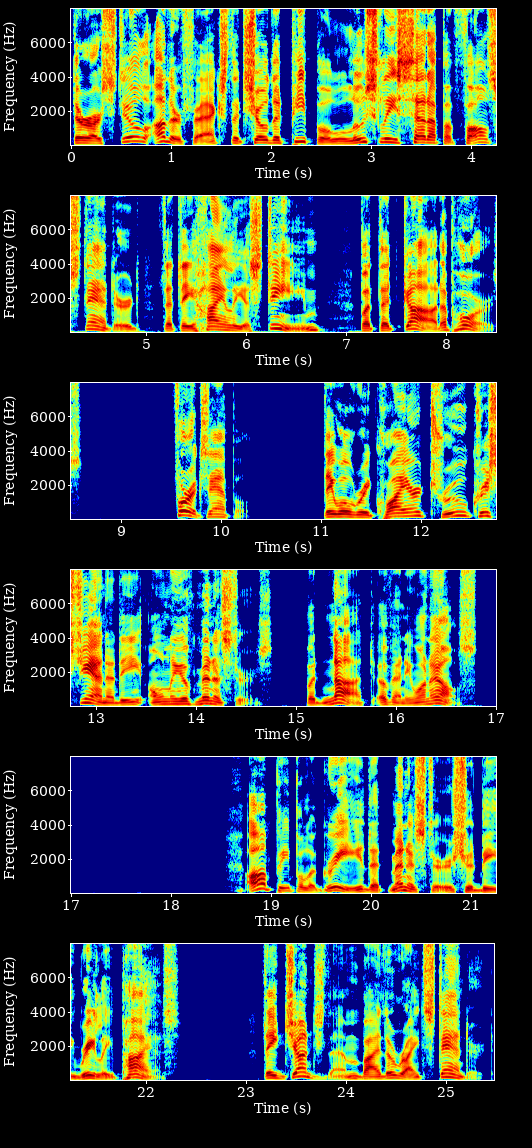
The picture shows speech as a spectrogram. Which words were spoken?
There are still other facts that show that people loosely set up a false standard that they highly esteem, but that God abhors. For example, they will require true Christianity only of ministers, but not of anyone else. All people agree that ministers should be really pious. They judge them by the right standard.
